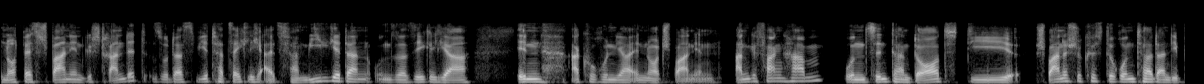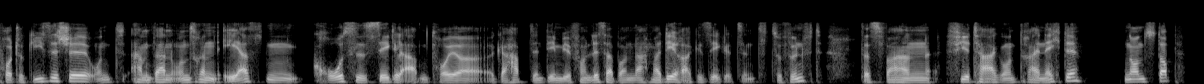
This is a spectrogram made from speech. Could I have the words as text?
Nordwestspanien gestrandet, sodass wir tatsächlich als Familie dann unser Segeljahr in A Coruña in Nordspanien angefangen haben und sind dann dort die spanische Küste runter, dann die portugiesische und haben dann unseren ersten großes Segelabenteuer gehabt, in dem wir von Lissabon nach Madeira gesegelt sind, zu fünft. Das waren vier Tage und drei Nächte nonstop.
